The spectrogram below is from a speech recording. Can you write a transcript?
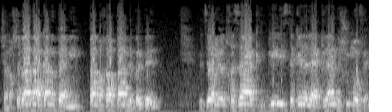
שהמחשבה באה כמה פעמים, פעם אחר פעם לבלבל, וצריך להיות חזק בלי להסתכל עליה כלל בשום אופן.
